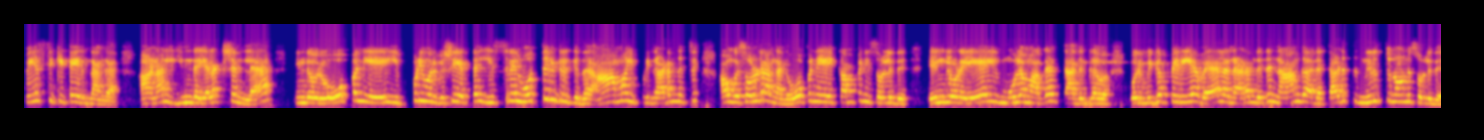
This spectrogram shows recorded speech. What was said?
பேசிக்கிட்டே இருந்தாங்க. ஆனால் இந்த எலெக்ஷன்ல இந்த ஒரு ஓப்பன் ஏ இப்படி ஒரு விஷயத்த இஸ்ரேல் ஒத்துக்கிட்டு இருக்குது. ஆமா இப்படி நடந்துச்சு. அவங்க சொல்றாங்க அந்த ஓப்பன் ஏஐ கம்பெனி சொல்லுது எங்களோட ஏஐ மூலமாக அதுக்கு ஒரு மிகப்பெரிய வேலை நடந்தது. நாங்க அதை தடுத்து நிறுத்தணும்னு சொல்லுது.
